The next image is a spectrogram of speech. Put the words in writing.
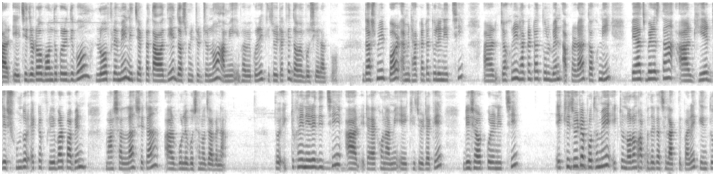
আর এই ছিদ্রটাও বন্ধ করে দিব। লো ফ্লেমে নিচে একটা তাওয়া দিয়ে দশ মিনিটের জন্য আমি এভাবে করে খিচুড়িটাকে দমে বসিয়ে রাখব। দশ মিনিট পর আমি ঢাকাটা তুলে নিচ্ছি। আর যখনই ঢাকাটা তুলবেন আপনারা, তখনই পেঁয়াজ বেরেস্তা আর ঘিয়ের যে সুন্দর একটা ফ্লেভার পাবেন মাশাল্লাহ সেটা আর বলে বোঝানো যাবে না। তো একটুখানি নেড়ে দিচ্ছি আর এটা এখন আমি এই খিচুড়িটাকে ডিশ আউট করে নিচ্ছি। এই খিচুড়িটা প্রথমে একটু নরম আপনাদের কাছে লাগতে পারে, কিন্তু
